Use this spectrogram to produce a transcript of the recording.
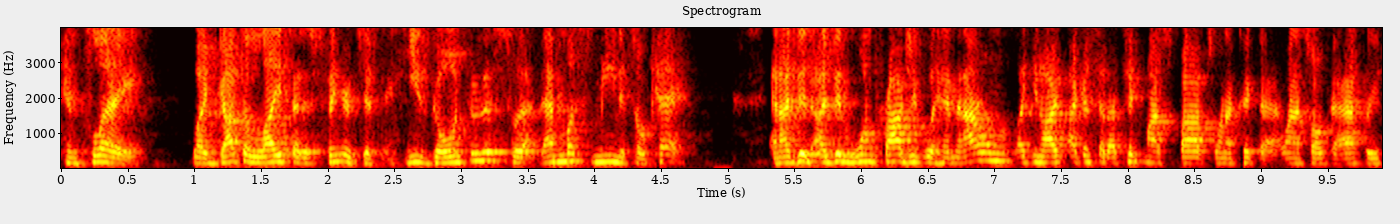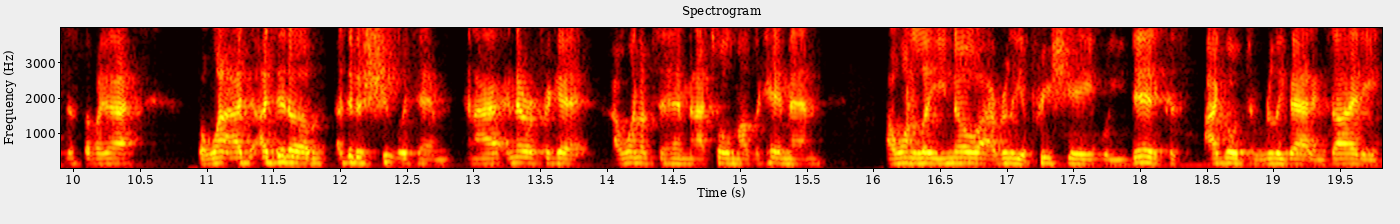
can play like got the life at his fingertips and he's going through this so that, that must mean it's okay. And i did i did one project with him and i don't like you know I, like i said i pick my spots when i picked that, when i talk to athletes and stuff like that. But when I, I did a i did a shoot with him and I, I never forget i went up to him and i told him i was like hey man i want to let you know i really appreciate what you did because i go through really bad anxiety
